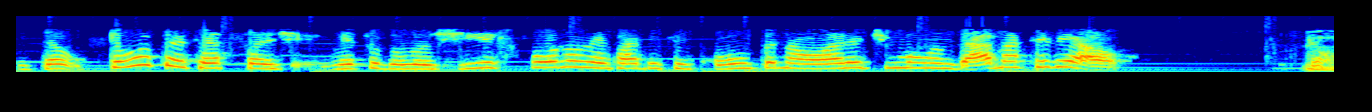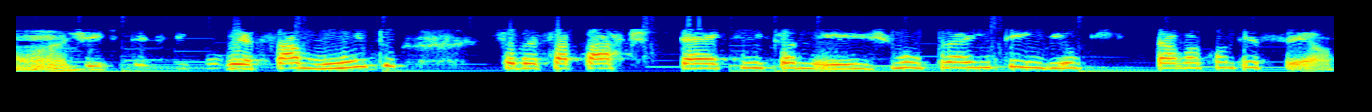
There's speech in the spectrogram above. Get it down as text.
Então, todas essas metodologias foram levadas em conta na hora de mandar material. Então, uhum. a gente teve que conversar muito sobre essa parte técnica mesmo para entender o que estava acontecendo.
